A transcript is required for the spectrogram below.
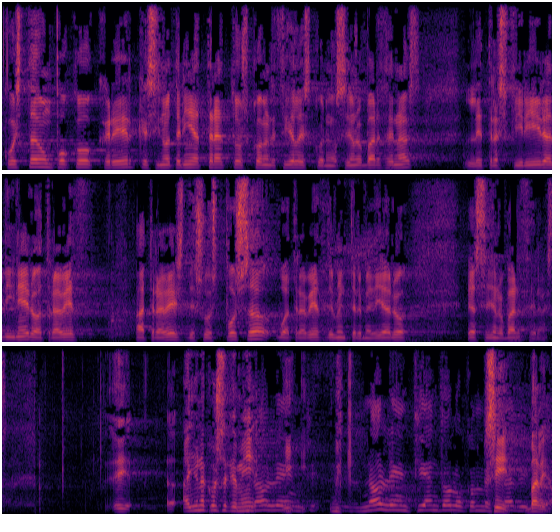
cuesta un poco creer que si no tenía tratos comerciales con el señor Bárcenas, le transfiriera dinero a través, a través de su esposa o a través de un intermediario, el señor Bárcenas. Eh, hay una cosa que a mí... No le, y- enti- no le entiendo lo que me Sí, está diciendo. vale.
